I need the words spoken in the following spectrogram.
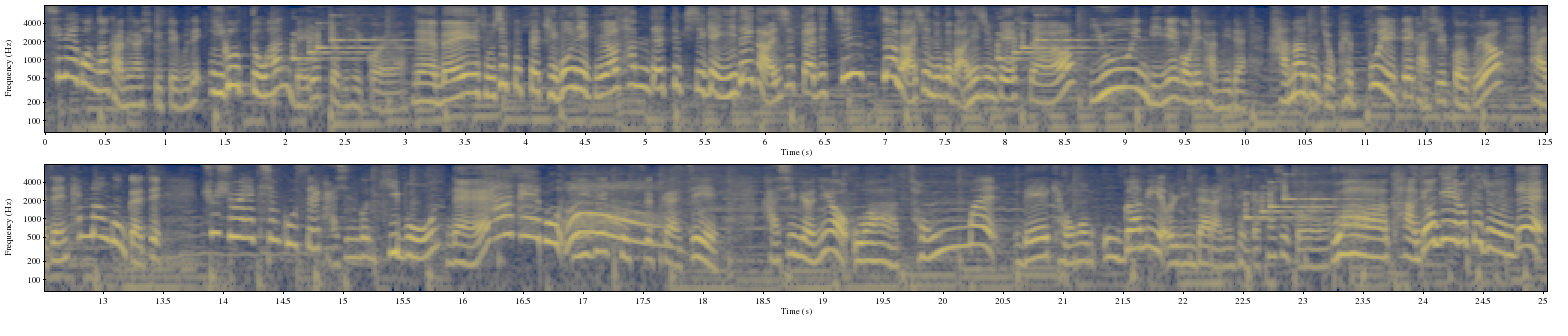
시내 관광 가능하시기 때문에 이것 또한 매력적이실 거예요. 네, 매일 조식 뷔페 기본이고요. 삼대 특식에 이대 간식까지 진짜 맛있는 거 많이 준비했어요. 유후인 민예 거리 갑니다. 가마도 지옥 벳부 일대 가실 거고요. 다자이후 텐만구까지 큐슈의 핵심 코스를 가시는 건 기본. 네. 사세보 이색 코스까지 가시면요. 와, 정말 내 경험 오감이 열린다라는 생각하실 거예요. 와 가격이 이렇게 좋은데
